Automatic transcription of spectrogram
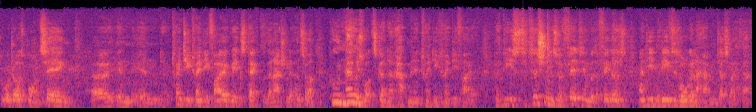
George Osborne saying uh, in, in 2025 we expect the national, and so on. Who knows what's going to happen in 2025? But these statisticians have fed him with the figures and he believes it's all going to happen just like that.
